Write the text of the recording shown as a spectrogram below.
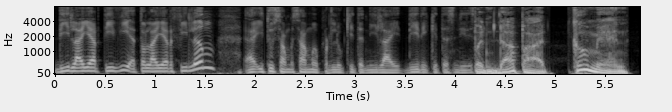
di layar TV atau layar filem, uh, itu sama-sama perlu kita nilai diri kita sendiri. Pendapat, komen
